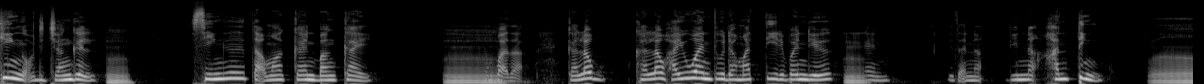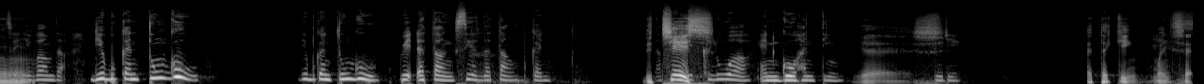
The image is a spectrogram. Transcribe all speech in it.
king of the jungle. Hmm. Singa tak makan bangkai. Hmm. Nampak tak? Kalau kalau haiwan tu dah mati depan dia, Hmm. kan? Dia tak nak. Dia nak hunting. Ah. Maksudnya faham tak? Dia bukan tunggu. Dia bukan tunggu duit datang, sales datang. Bukan. Dia Tapi dia chase. keluar and go hunting. Yes. Itu dia. Attacking mindset.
